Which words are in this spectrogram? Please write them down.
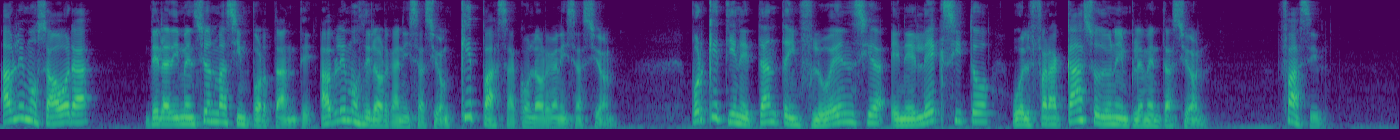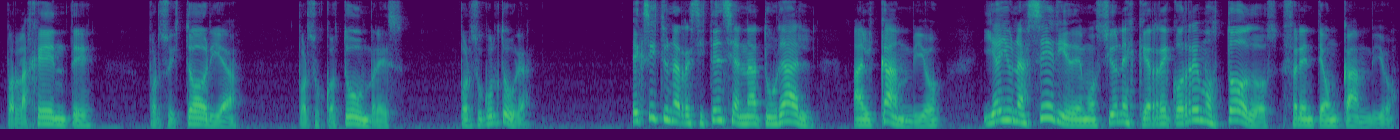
Hablemos ahora de la dimensión más importante, hablemos de la organización. ¿Qué pasa con la organización? ¿Por qué tiene tanta influencia en el éxito o el fracaso de una implementación? Fácil. Por la gente, por su historia, por sus costumbres, por su cultura. Existe una resistencia natural al cambio y hay una serie de emociones que recorremos todos frente a un cambio.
